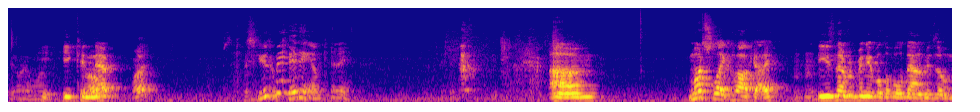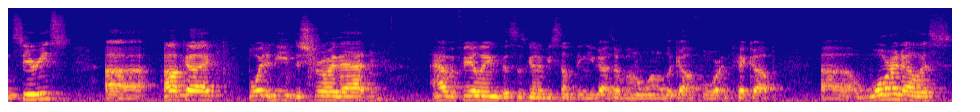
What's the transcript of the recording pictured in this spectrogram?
the only one. He- he can Oh, nep- What? Excuse me. I'm me? kidding. I'm kidding. Um, much like Hawkeye, Mhm. he's never been able to hold down his own series. Uh, Hawkeye, boy did he destroy that. Mhm. I have a feeling this is going to be something you guys are going to want to look out for and pick up. Uh, Warren Ellis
